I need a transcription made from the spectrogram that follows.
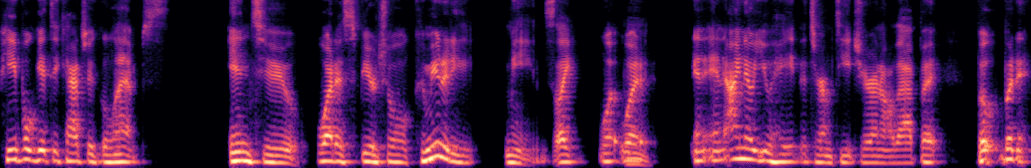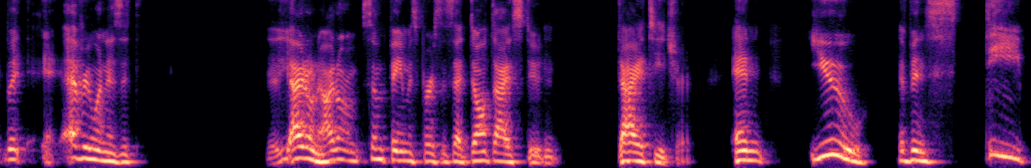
people get to catch a glimpse into what a spiritual community means. Like what what mm. And, and I know you hate the term teacher and all that, but but but but everyone is a I don't know. I don't some famous person said, don't die a student, die a teacher. And you have been steeped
